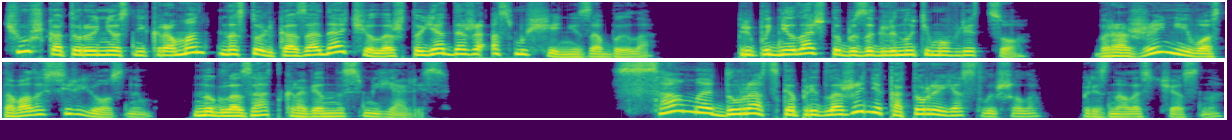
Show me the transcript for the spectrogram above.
Чушь, которую нес некромант, настолько озадачила, что я даже о смущении забыла. Приподнялась, чтобы заглянуть ему в лицо. Выражение его оставалось серьезным, но глаза откровенно смеялись. «Самое дурацкое предложение, которое я слышала», — призналась честно.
